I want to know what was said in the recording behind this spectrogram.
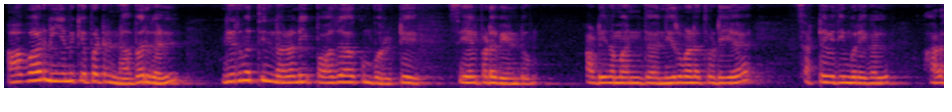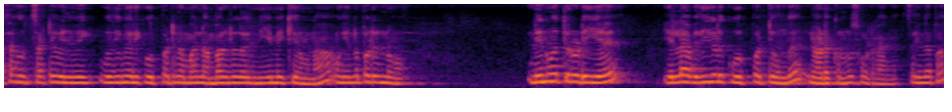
அவ்வாறு நியமிக்கப்பட்ட நபர்கள் நிறுவனத்தின் நலனை பாதுகாக்கும் பொருட்டு செயல்பட வேண்டும். அப்படி நம்ம இந்த நிறுவனத்துடைய சட்ட விதிமுறைகள் அரசாங்க சட்ட விதி விதிமுறைக்கு உட்பட்டு நம்ம நபர்களை நியமிக்கிறோம்னா அவங்க என்ன பண்ணணும்? நிறுவனத்தினுடைய எல்லா விதிகளுக்கு உட்பட்டவங்க நடக்கணும்னு சொல்கிறாங்க சரிங்களாப்பா?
